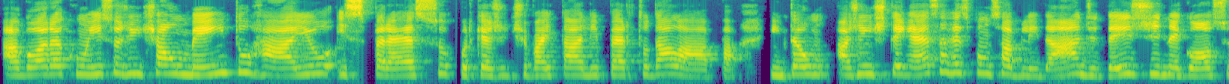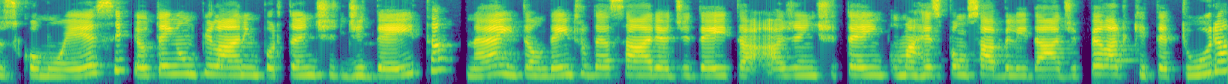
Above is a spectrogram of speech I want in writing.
agora com isso a gente aumenta o raio expresso porque a gente vai estar ali perto da Lapa. Então a gente tem essa responsabilidade desde negócios como esse. Eu tenho um pilar importante de data, né? Então dentro dessa área de data a gente tem uma responsabilidade pela arquitetura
